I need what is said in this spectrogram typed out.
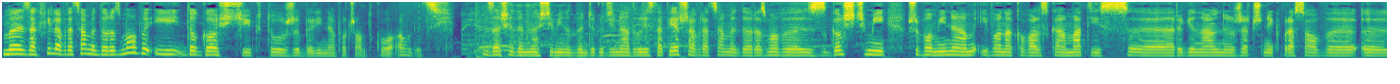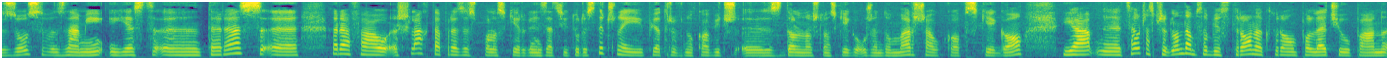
My za chwilę wracamy do rozmowy i do gości, którzy byli na początku audycji. Za 17 minut będzie godzina 21. Wracamy do rozmowy z gośćmi. Przypominam, Iwona Kowalska-Matis, regionalny rzecznik prasowy ZUS z nami jest e, teraz e, Rafał Szlachta, prezes Polskiej Organizacji Turystycznej, Piotr Wnukowicz e, z Dolnośląskiego Urzędu Marszałkowskiego. Ja cały czas przeglądam sobie stronę, którą polecił pan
